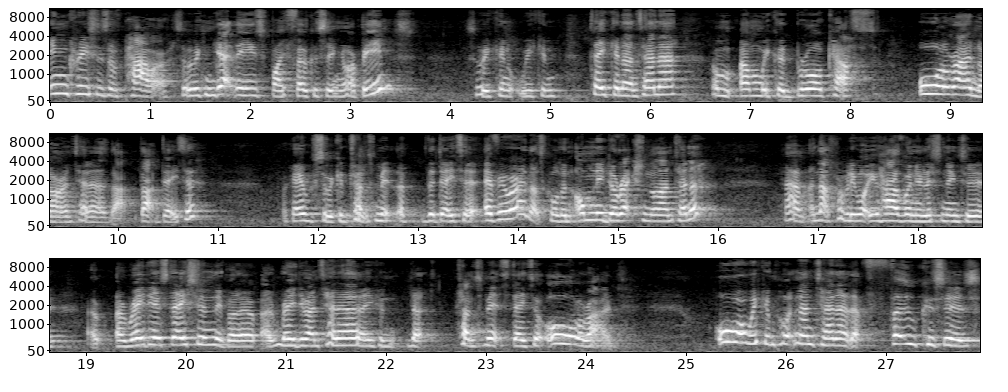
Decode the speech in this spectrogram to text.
increases of power. So we can get these by focusing our beams. So we can, we can take an antenna and, and we could broadcast all around our antenna that, that data. Okay, so we can transmit the, the data everywhere. That's called an omnidirectional antenna. Um, and that's probably what you have when you're listening to a, a radio station. You've got a, a radio antenna that, can, that transmits data all around. Or we can put an antenna that focuses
